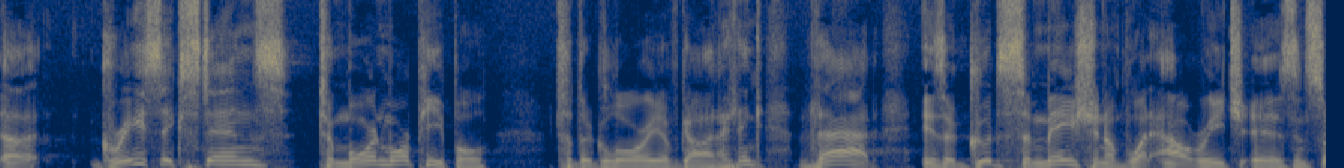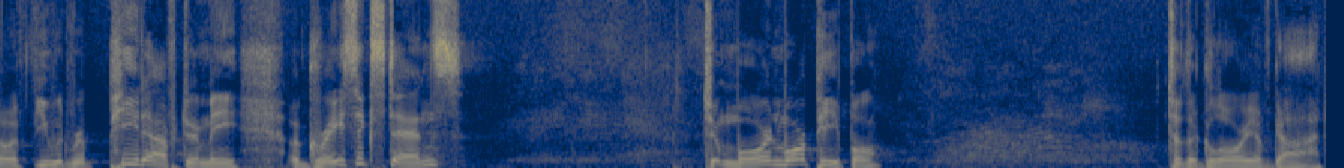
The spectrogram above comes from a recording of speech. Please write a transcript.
uh, grace extends to more and more people to the glory of God. I think that is a good summation of what outreach is. And so if you would repeat after me, grace extends to more and more people to the glory of God.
